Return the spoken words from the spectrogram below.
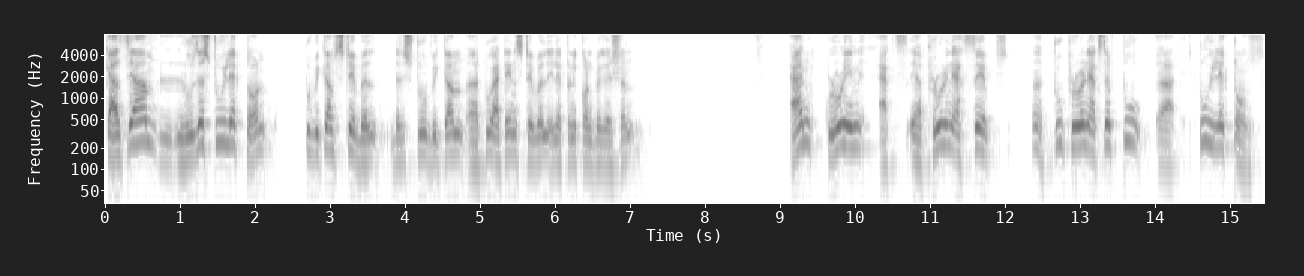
calcium loses 2 electron to become stable that is to become uh, to attain stable electronic configuration. And chlorine uh, fluorine accepts uh, two fluorine accept two uh, two electrons.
